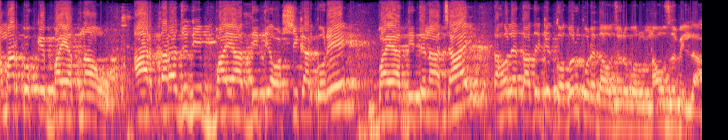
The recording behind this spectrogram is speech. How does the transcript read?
আমার পক্ষে বায়াত নাও। আর তারা যদি বায়াত দিতে অস্বীকার করে, বায়াত দিতে না চায়, তাহলে তাদেরকে কদল করে দাও, জোরে বলুন, নাউজুবিল্লাহ।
